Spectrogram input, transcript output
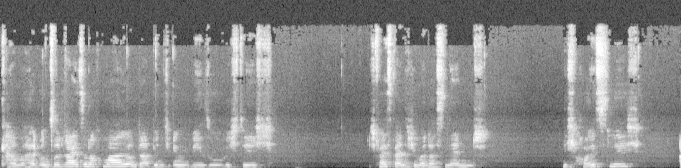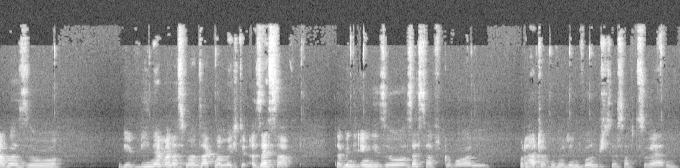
kam halt unsere Reise nochmal und da bin ich irgendwie so richtig. Ich weiß gar nicht, wie man das nennt. Nicht häuslich, aber so wie, wie nennt man das, wenn man sagt, man möchte, äh, sesshaft. Da bin ich irgendwie so sesshaft geworden. Oder hatte auf jeden Fall den Wunsch, sesshaft zu werden.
